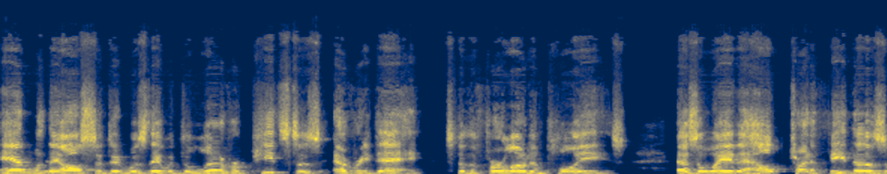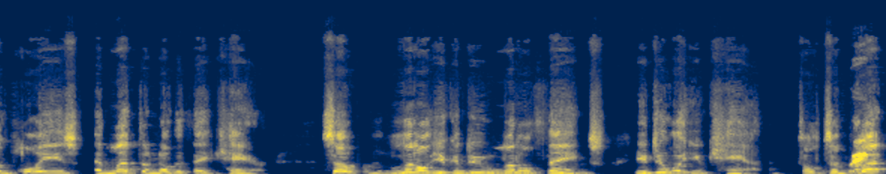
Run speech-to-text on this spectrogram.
And what they also did was they would deliver pizzas every day to the furloughed employees as a way to help try to feed those employees and let them know that they care. So little you can do little things. You do what you can to, to right. let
